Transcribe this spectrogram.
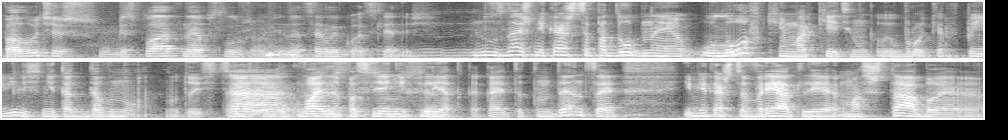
получишь бесплатное обслуживание на целый год следующий. Ну, знаешь, мне кажется, подобные уловки маркетинговых брокеров появились не так давно. Ну, то есть, а, это буквально ну, есть, последних лет какая-то тенденция. И мне кажется, вряд ли масштабы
